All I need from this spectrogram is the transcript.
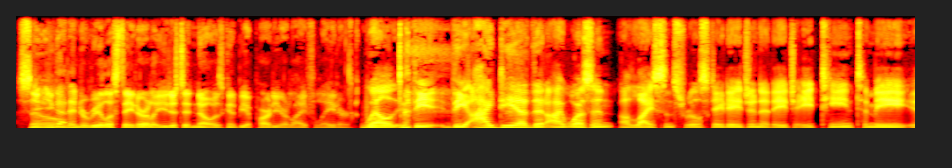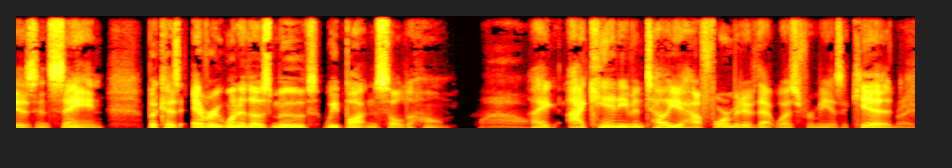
So you, you got into real estate early. You just didn't know it was going to be a part of your life later. well, the the idea that I wasn't a licensed real estate agent at age 18 to me is insane because every one of those moves we bought and sold a home. Wow. Like I can't even tell you how formative that was for me as a kid Right.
